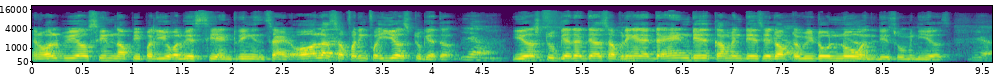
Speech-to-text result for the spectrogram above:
And all we have seen now people you always see entering inside. All are Yeah. suffering for years together. Yeah. years Yes. together they are suffering and at the end they come and they say doctor we don't know only so many years Yeah.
